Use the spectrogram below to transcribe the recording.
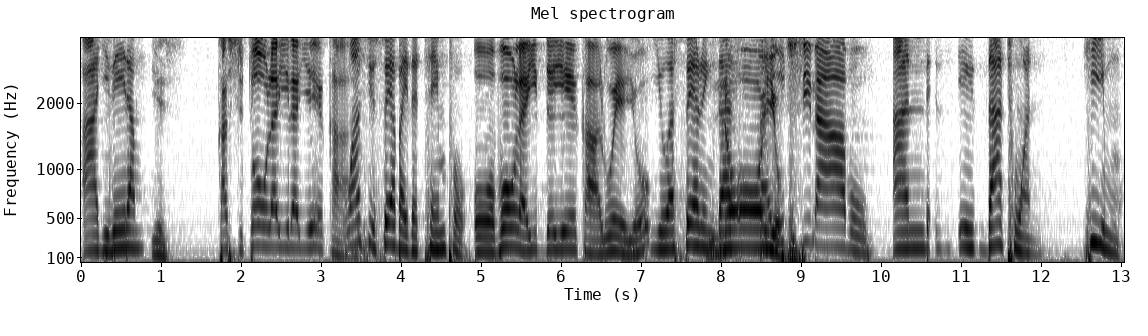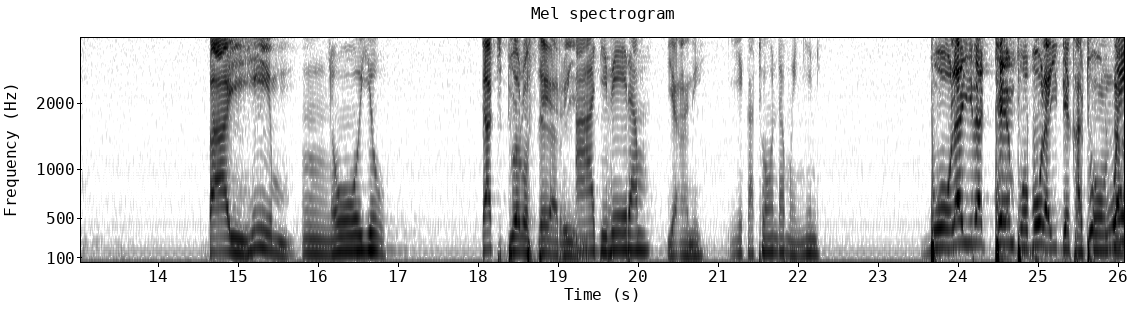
agibeeramu. Yes. Kasita olayira yeekaalu. Once you swear by the temple oba olayidde yeekaalu eyo you are swearing that by n'oyo. it, si n'abo. and that one him. By him. Mm, oyo. That dwelleth therein agibeeramu yani. Ye katonda mwennyini bw'olayira tempo oba olayidde katonda.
